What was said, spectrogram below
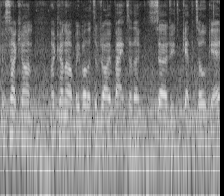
because I can't, I cannot be bothered to drive back to the surgery to get the toolkit.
